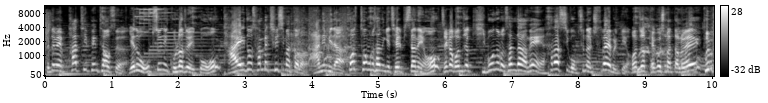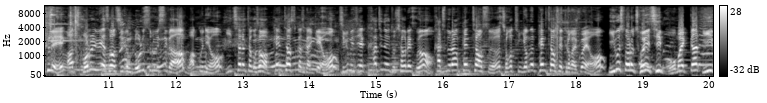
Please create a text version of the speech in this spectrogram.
그 다음에 파티 펜트하우스 얘도 옵션이 골라져 있고 다 해도 370만 달러 아닙니다 custom으로 사는 게 제일 비싸네요. 제가 먼저 기본으로 산 다음에 하나씩 옵션을 추가해 볼게요. 먼저 150만 달러에 풀클릭. 아 저를 위해서 지금 롤스로이스가 왔군요. 이 차를 타고서 펜트하우스까지 갈게요. 지금 이제 카지노에 도착을 했고요. 카지노랑 펜트하우스 저 같은 경우는 펜트하우스에 들어갈 거예요. 이것이 바로 저의 집. Oh my god. 이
